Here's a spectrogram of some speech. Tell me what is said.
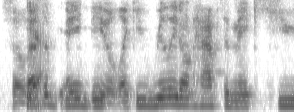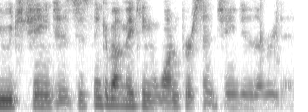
So that's yeah. a big deal. Like you really don't have to make huge changes. Just think about making 1% changes every day.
